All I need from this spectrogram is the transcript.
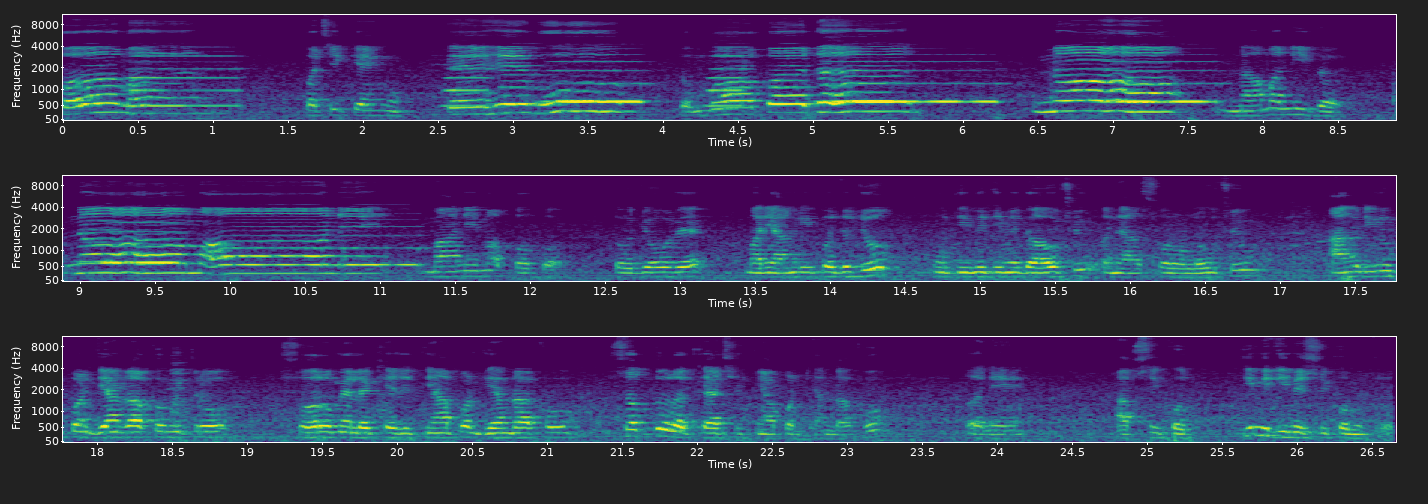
પમ પછી કહેવું કહેવું તો પદ ના નામાં નિધ ના માને. માને માં પપ તો જો હવે મારી આંગળી પર જજો, હું ધીમે ધીમે ગાઉં છું અને આ સ્વરો લઉં છું. આંગળીનું પણ ધ્યાન રાખો મિત્રો. સ્વરો મેં લખ્યા છે ત્યાં પણ ધ્યાન રાખો. શબ્દો લખ્યા છે ત્યાં પણ ધ્યાન રાખો. અને આપ શીખો, ધીમે ધીમે શીખો મિત્રો.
